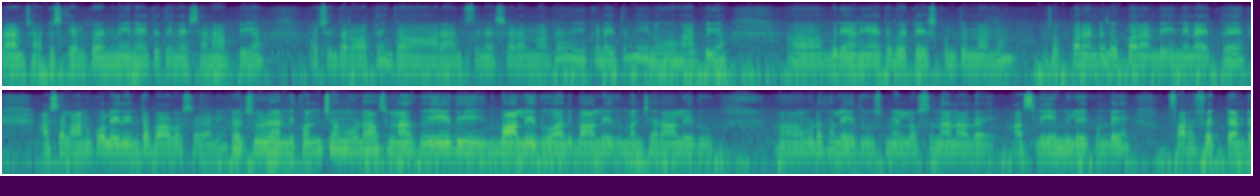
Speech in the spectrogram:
ర్యామ్స్ ఆఫీస్కి వెళ్ళిపోయాను నేనైతే తినేస్తాను హ్యాపీగా. వచ్చిన తర్వాత ఇంకా ర్యామ్స్ తినేస్తాడనమాట. ఇక్కడైతే నేను హ్యాపీగా బిర్యానీ అయితే పెట్టేసుకుంటున్నాను. సూపర్ అంటే సూపర్ అండి నేనైతే అసలు అనుకోలేదు ఇంత బాగా వస్తుందని ఇక్కడ చూడండి కొంచెం కూడా అసలు నాకు ఏది ఇది బాగాలేదు అది బాగాలేదు మంచిగా రాలేదు ఉడకలేదు స్మెల్ వస్తుంది అన్నది అసలు ఏమీ లేకుండే. పర్ఫెక్ట్ అంటే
